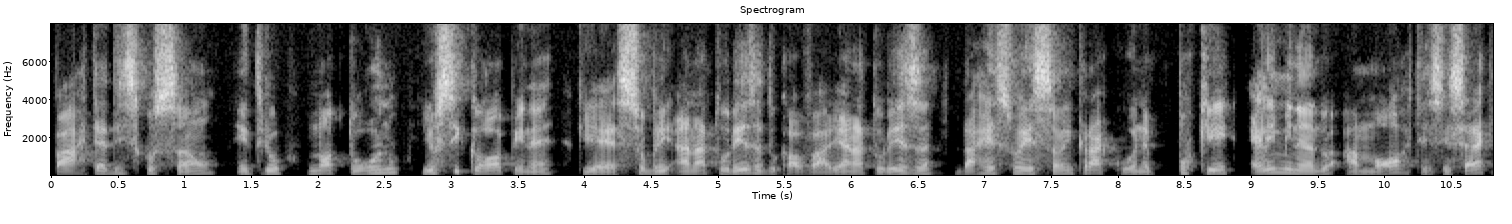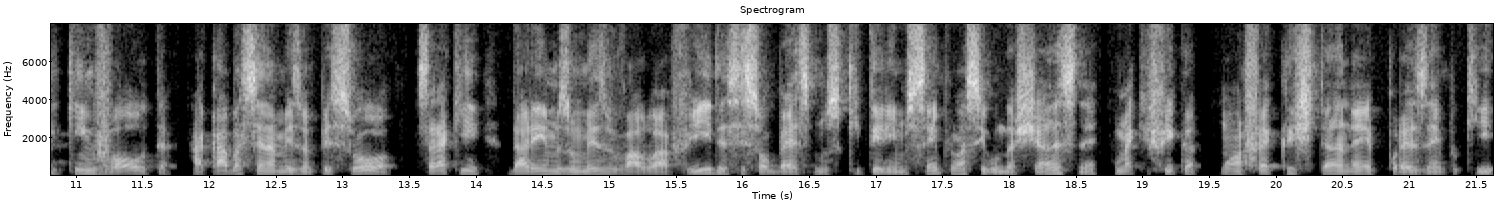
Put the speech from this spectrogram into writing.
parte a discussão entre o Noturno e o Ciclope, né? Que é sobre a natureza do Calvário e a natureza da ressurreição em Krakoa, né? Porque eliminando a morte, assim, será que quem volta acaba sendo a mesma pessoa? Será que daremos o mesmo valor à vida se soubéssemos que teríamos sempre uma segunda chance, né? Como é que fica uma fé cristã, né? Por exemplo, que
